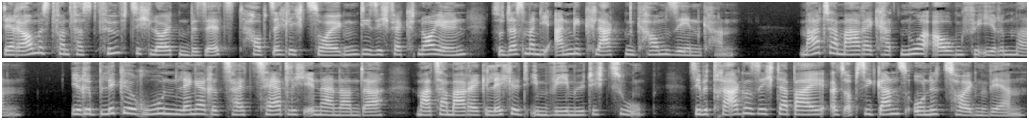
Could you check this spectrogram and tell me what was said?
Der Raum ist von fast 50 Leuten besetzt, hauptsächlich Zeugen, die sich verknäueln, so dass man die Angeklagten kaum sehen kann. Martha Marek hat nur Augen für ihren Mann. Ihre Blicke ruhen längere Zeit zärtlich ineinander. Martha Marek lächelt ihm wehmütig zu. Sie betragen sich dabei, als ob sie ganz ohne Zeugen wären.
